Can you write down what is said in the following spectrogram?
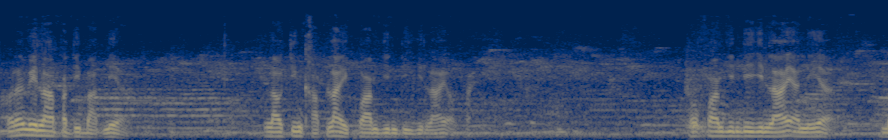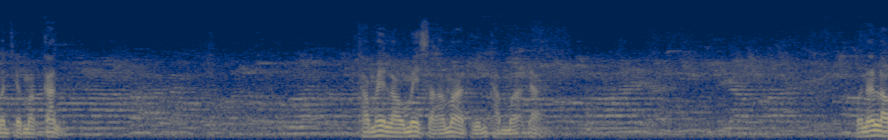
เพราะฉะนั้นเวลาปฏิบัติเนี่ย เราจึงขับไล่ความยินดียินร้ายออกไป เพราะความยินดียินร้ายอันนี้มันจะมากั้นทำให้เราไม่สามารถเห็นธรรมะได้ เพราะนั้นเรา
